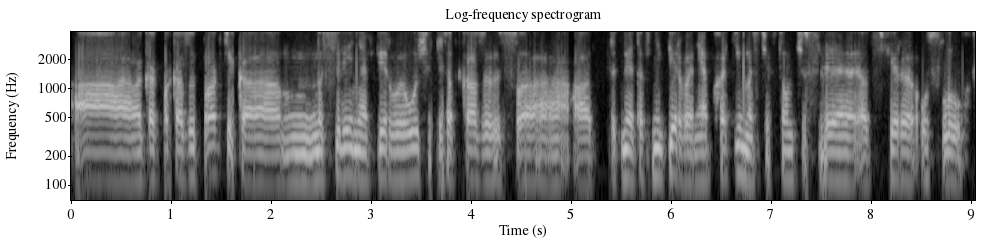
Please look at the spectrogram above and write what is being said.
А, как показывает практика, население в первую очередь отказывается от предметов не первой необходимости, в том числе от сферы услуг.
